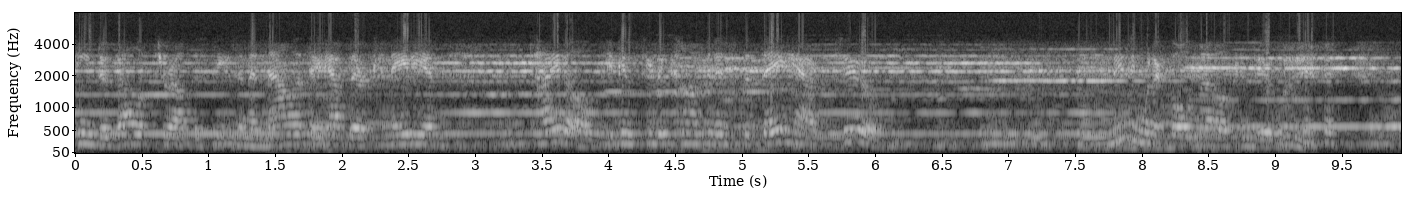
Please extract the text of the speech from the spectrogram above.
Team developed throughout the season, and now that they have their Canadian title, you can see the confidence that they have, too. Amazing what a gold medal can do.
